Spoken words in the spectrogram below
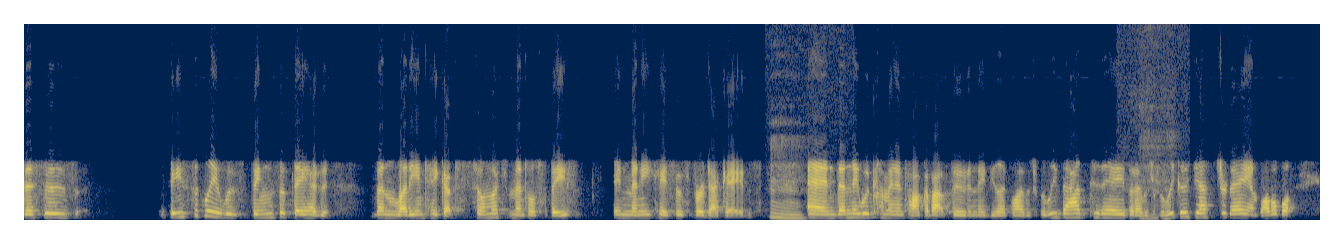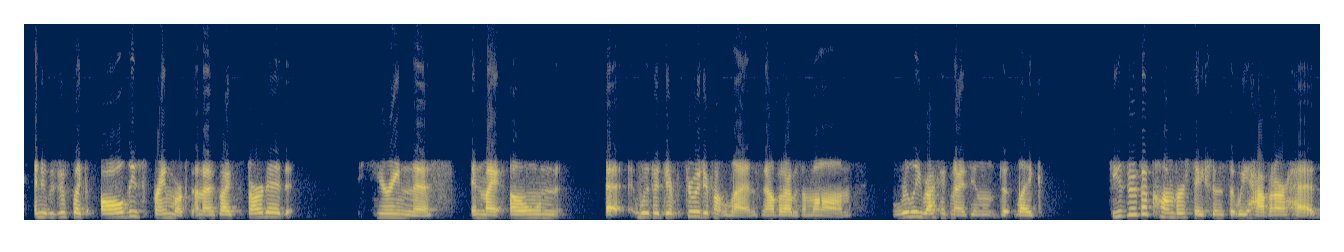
This is basically it was things that they had been letting take up so much mental space in many cases for decades Mhm. and then they would come in and talk about food and they'd be like, well, I was really bad today, but I was really good yesterday and blah, blah, blah. And it was just like all these frameworks. And as I started hearing this in my own, uh, with a diff- through a different lens now that I was a mom, really recognizing that like, these are the conversations that we have in our heads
